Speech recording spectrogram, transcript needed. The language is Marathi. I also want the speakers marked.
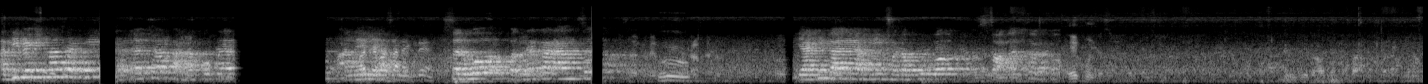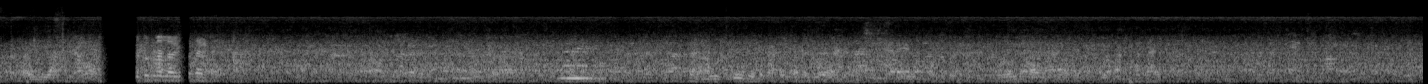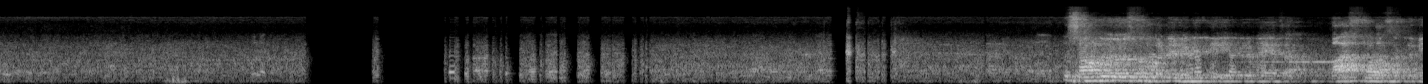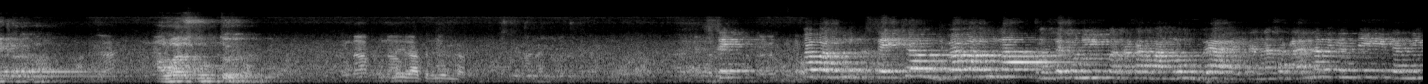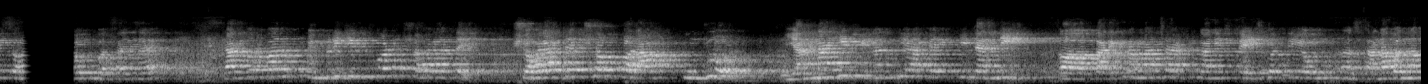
Speaker 1: अधिवेशनासाठी राज्याच्या कानाकोपऱ्यात आलेल्या सर्व पत्रकारांचं या ठिकाणी आम्ही मनपूर्वक स्वागत करतो.
Speaker 2: एक मिनिट.
Speaker 3: साऊंड विनंती याचा बास थोडासा कमी करावा. आवाज फुटतोय.
Speaker 2: पुन्हा पुन्हा.
Speaker 1: स्टेजच्या त्याचबरोबर पिंपरी चिंचवड शहराचे शहराध्यक्ष पराग कुंकलोड यांनाही विनंती आहे की त्यांनी कार्यक्रमाच्या ठिकाणी स्टेजवरती येऊन अ, स्थानापन्न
